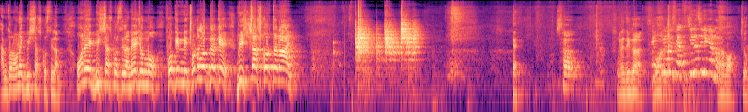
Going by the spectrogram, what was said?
আমি তোর অনেক বিশ্বাস করছিলাম। অনেক বিশ্বাস করছিলাম। এই জন্য ফকিরনি ছোট লোকদেরকে বিশ্বাস করতে নাই। চুপ।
